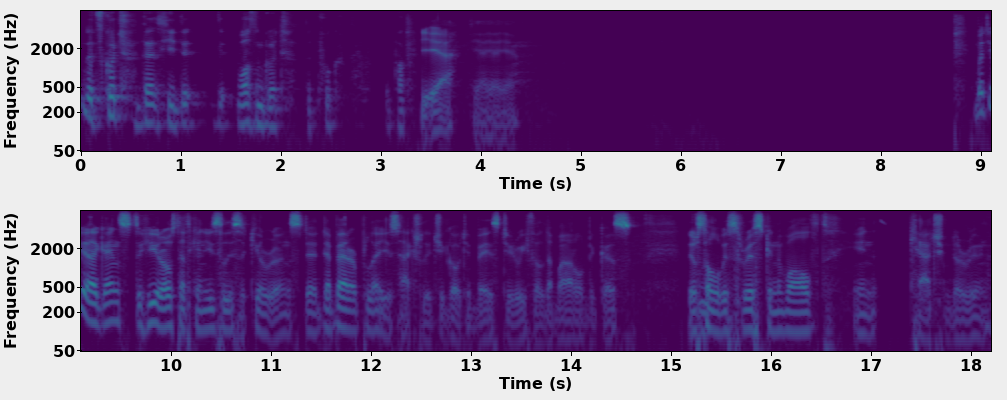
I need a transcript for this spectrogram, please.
That's good that he did, wasn't good. The puck. The puck. Yeah, yeah, yeah, yeah. But yeah, against the heroes that can easily secure runes, the, the better play is actually to go to base to refill the bottle because there's Mm. always risk involved in catching the rune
